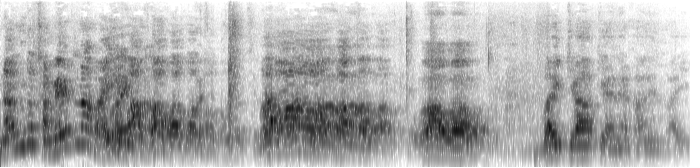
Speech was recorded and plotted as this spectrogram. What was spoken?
नंद समेटना भाई। भाई, वाह वाह वाह वाह वाह। वाह वाह वाह वाह वाह वाह। वाह भाई क्या कहने खालिद भाई?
